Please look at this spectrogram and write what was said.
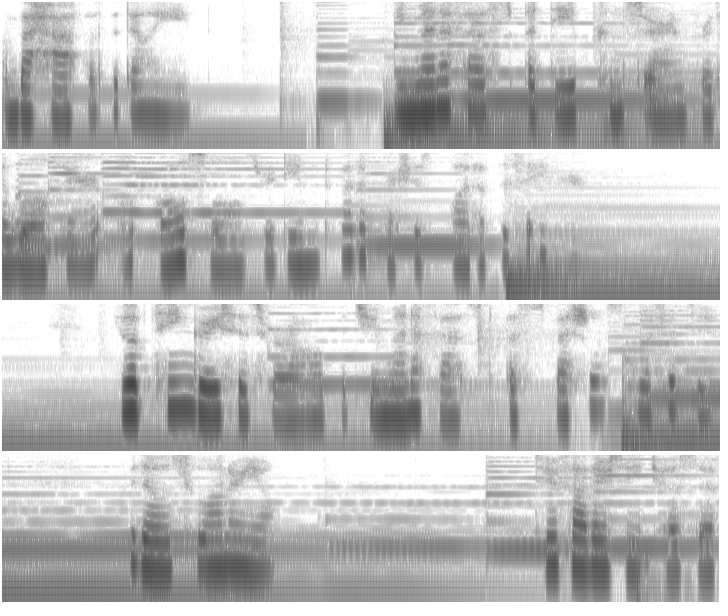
on behalf of the dying. You manifest a deep concern for the welfare of all souls redeemed by the precious blood of the Savior. You obtain graces for all, but you manifest a special solicitude for those who honor you. Dear Father Saint Joseph,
